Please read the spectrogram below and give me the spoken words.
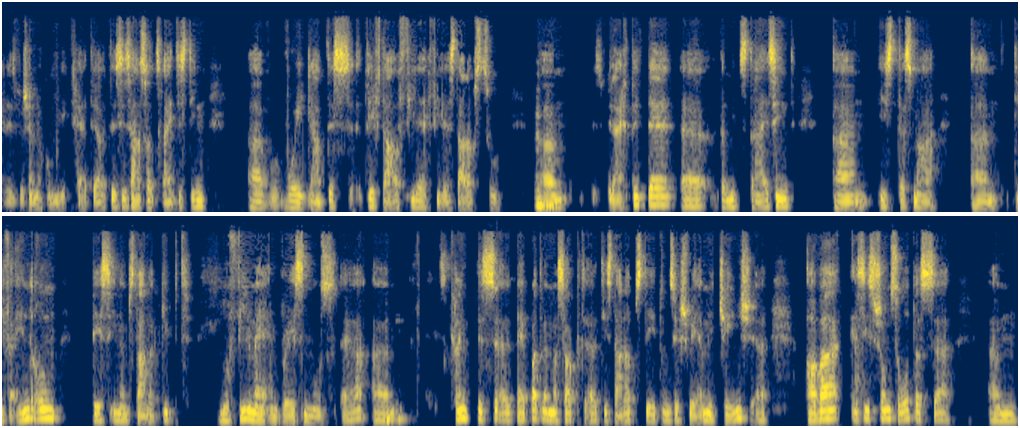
wäre das wahrscheinlich noch umgekehrt. Ja? Das ist auch so ein zweites Ding, äh, wo ich glaube, das trifft auch auf viele, viele Startups zu. Mhm. Ähm, das vielleicht dritte, äh, damit es drei sind, ähm, ist, dass man ähm, die Veränderung, die es in einem Startup gibt, nur viel mehr embracen muss. Ja? Ähm, mhm. Es klingt das äh, deppert, wenn man sagt, äh, die Startups, die tun sich schwer mit Change. Äh, aber es ist schon so, dass äh, ähm,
